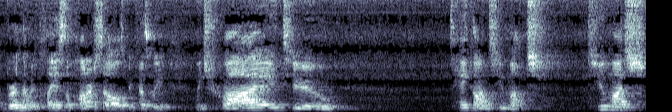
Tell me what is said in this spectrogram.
A burden that we place upon ourselves because we, we try to take on too much. Too much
